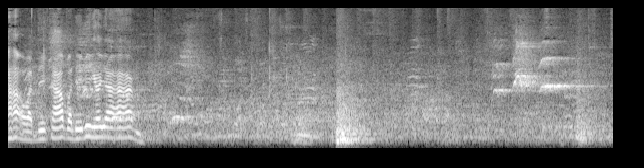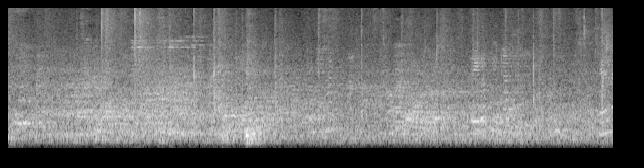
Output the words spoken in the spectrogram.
้าวสวัสดีครับสวัสดีพี่เขายัง ตีแล้วพี่นะเห็นไหม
